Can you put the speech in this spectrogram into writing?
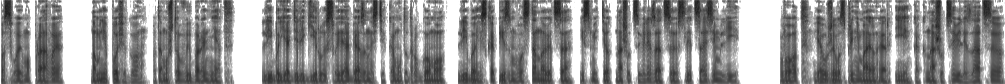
по-своему правы. Но мне пофигу, потому что выбора нет. Либо я делегирую свои обязанности кому-то другому, либо эскапизм восстановится и сметет нашу цивилизацию с лица Земли. Вот, я уже воспринимаю РИ как нашу цивилизацию.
